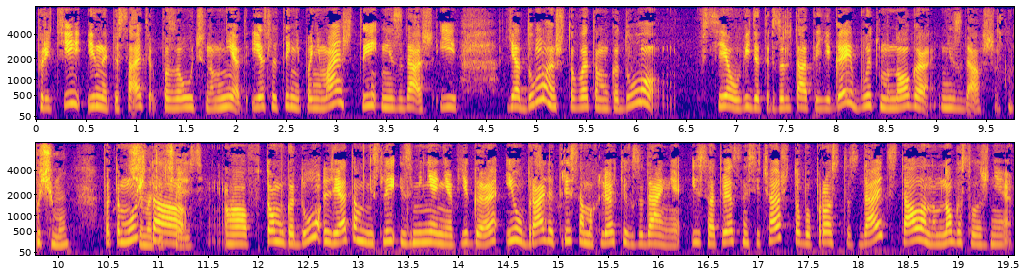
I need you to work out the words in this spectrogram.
прийти и написать по заученному. Нет, если ты не понимаешь, ты не сдашь. И я думаю, что в этом году все увидят результаты ЕГЭ и будет много не сдавших. Почему? Чем отличались? Потому что в том году летом внесли изменения в ЕГЭ и убрали три самых легких задания. И, соответственно, сейчас, чтобы просто сдать, стало намного сложнее.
